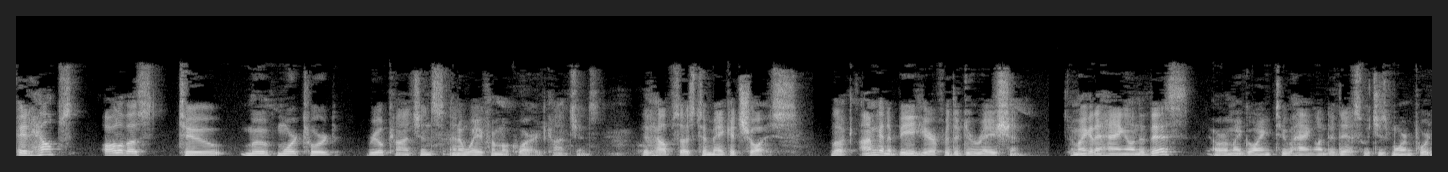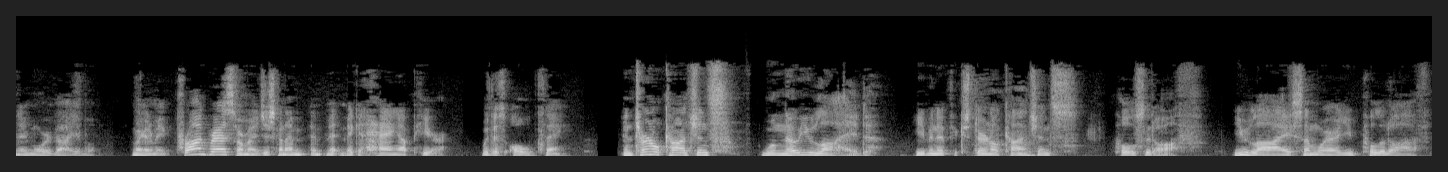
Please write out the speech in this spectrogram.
it helps all of us to move more toward real conscience and away from acquired conscience. It helps us to make a choice. Look, I'm going to be here for the duration. Am I going to hang on to this or am I going to hang on to this, which is more important and more valuable? Am I going to make progress or am I just going to make it hang up here with this old thing? Internal conscience will know you lied, even if external conscience pulls it off. You lie somewhere, you pull it off,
